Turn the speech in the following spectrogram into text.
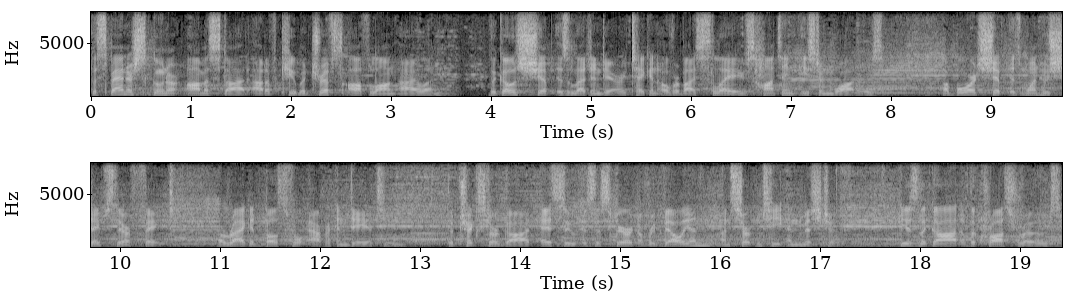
The Spanish schooner Amistad out of Cuba drifts off Long Island. The ghost ship is legendary, taken over by slaves haunting eastern waters. Aboard ship is one who shapes their fate, a ragged, boastful African deity. The trickster god, Esu, is the spirit of rebellion, uncertainty, and mischief. He is the god of the crossroads,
